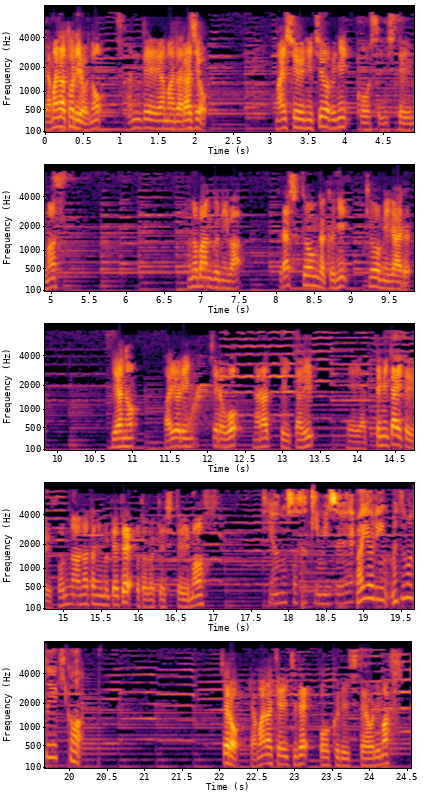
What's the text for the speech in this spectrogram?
山田トリオのサンデー山田ラジオ。毎週日曜日に更新しています。この番組は、クラシック音楽に興味がある、ピアノ、バイオリン、チェロを習っていたり、えーやってみたいという、そんなあなたに向けてお届けしています。ピアノ佐々木水江。バイオリン、松本由紀子。チェロ、山田圭一でお送りしております。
